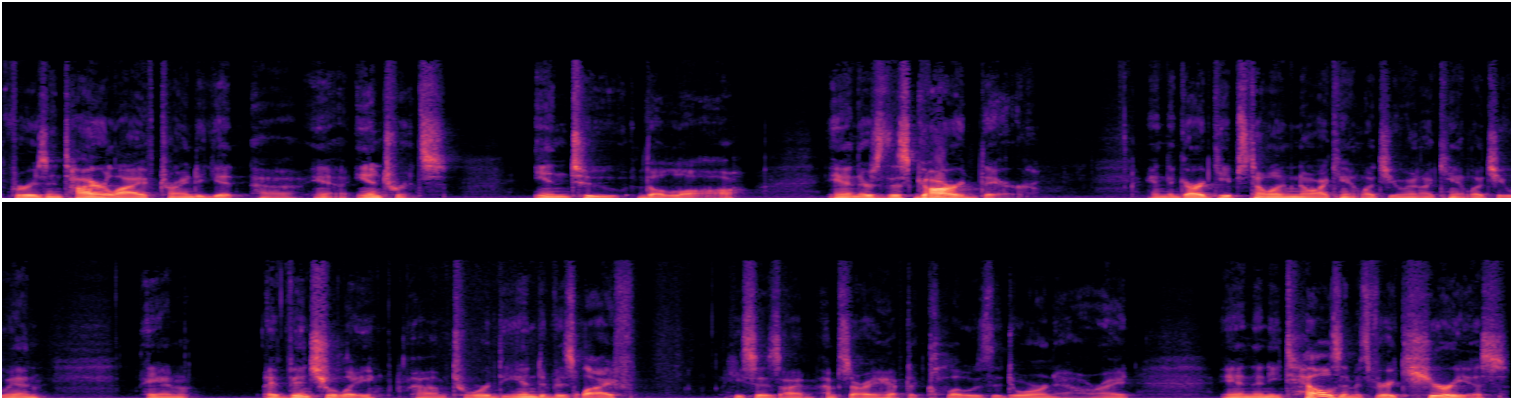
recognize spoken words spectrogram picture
for his entire life, trying to get uh, entrance into the law. And there's this guard there. And the guard keeps telling him, No, I can't let you in. I can't let you in. And eventually, um, toward the end of his life, he says, I'm, I'm sorry, I have to close the door now, right? And then he tells him, it's very curious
